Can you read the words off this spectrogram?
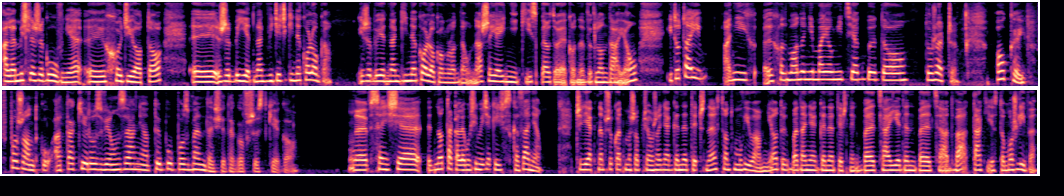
ale myślę, że głównie y, chodzi o to, y, żeby jednak widzieć ginekologa i żeby jednak ginekolog oglądał nasze jajniki, sprawdzał, jak one wyglądają. I tutaj ani hormony nie mają nic jakby do, do rzeczy. Okej, okay, w porządku. A takie rozwiązania typu pozbędę się tego wszystkiego? E, w sensie, no tak, ale musi mieć jakieś wskazania. Czyli jak na przykład masz obciążenia genetyczne, stąd mówiłam, nie o tych badaniach genetycznych, BRCA1, BRCA2, tak, jest to możliwe.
